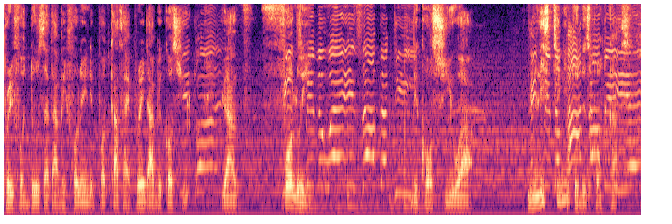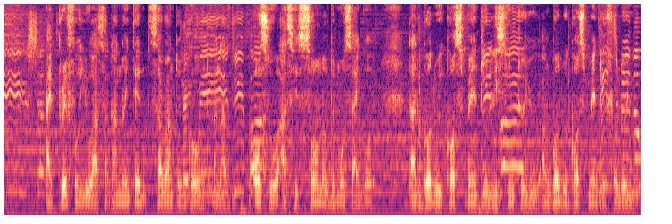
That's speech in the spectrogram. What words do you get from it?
pray for those that have been following the podcast. I pray that because you you are following, because you are listening to this podcast I pray for you as an anointed servant of God and as, also as a son of the Most High God that God will cause men to listen to you and God will cause men to follow you.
